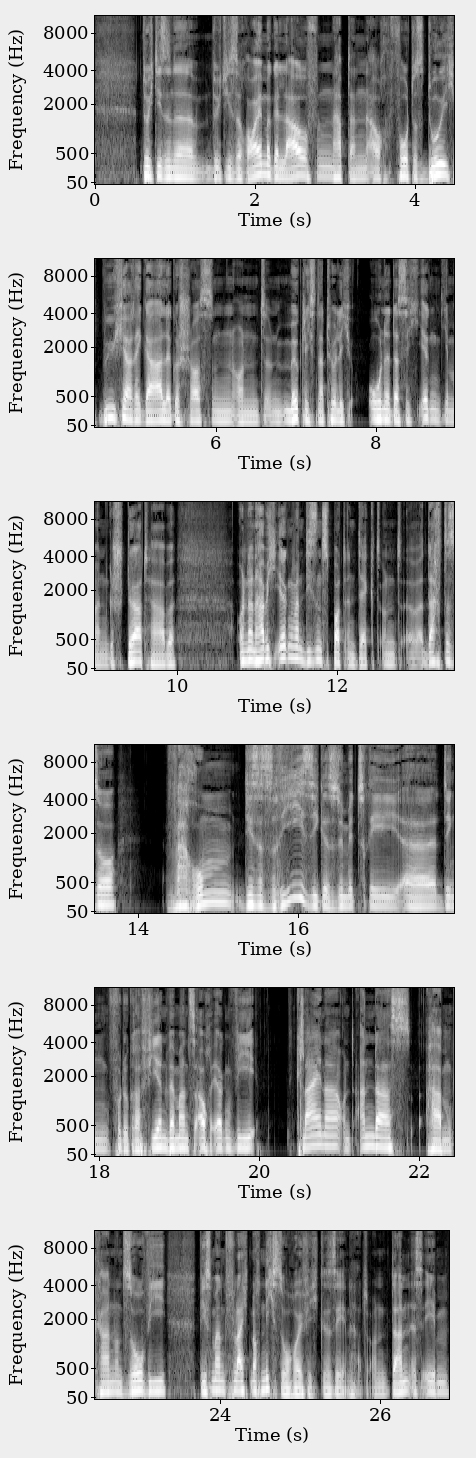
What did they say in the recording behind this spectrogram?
durch diese durch diese Räume gelaufen, habe dann auch Fotos durch Bücherregale geschossen und möglichst natürlich ohne, dass ich irgendjemanden gestört habe. Und dann habe ich irgendwann diesen Spot entdeckt und äh, dachte so, warum dieses riesige Symmetrie-Ding äh, fotografieren, wenn man es auch irgendwie kleiner und anders haben kann und so wie, wie es man vielleicht noch nicht so häufig gesehen hat. Und dann ist eben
